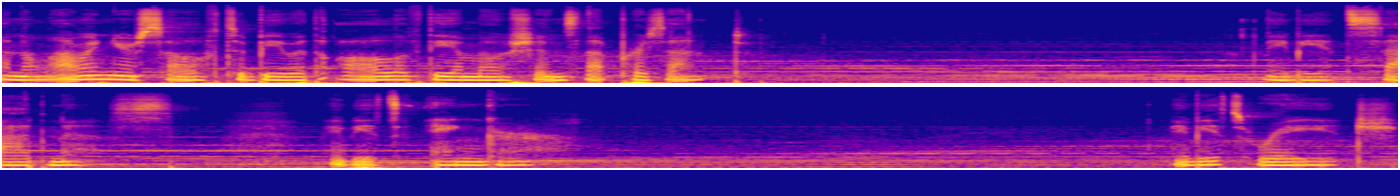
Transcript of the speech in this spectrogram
And allowing yourself to be with all of the emotions that present. Maybe it's sadness. Maybe it's anger. Maybe it's rage,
